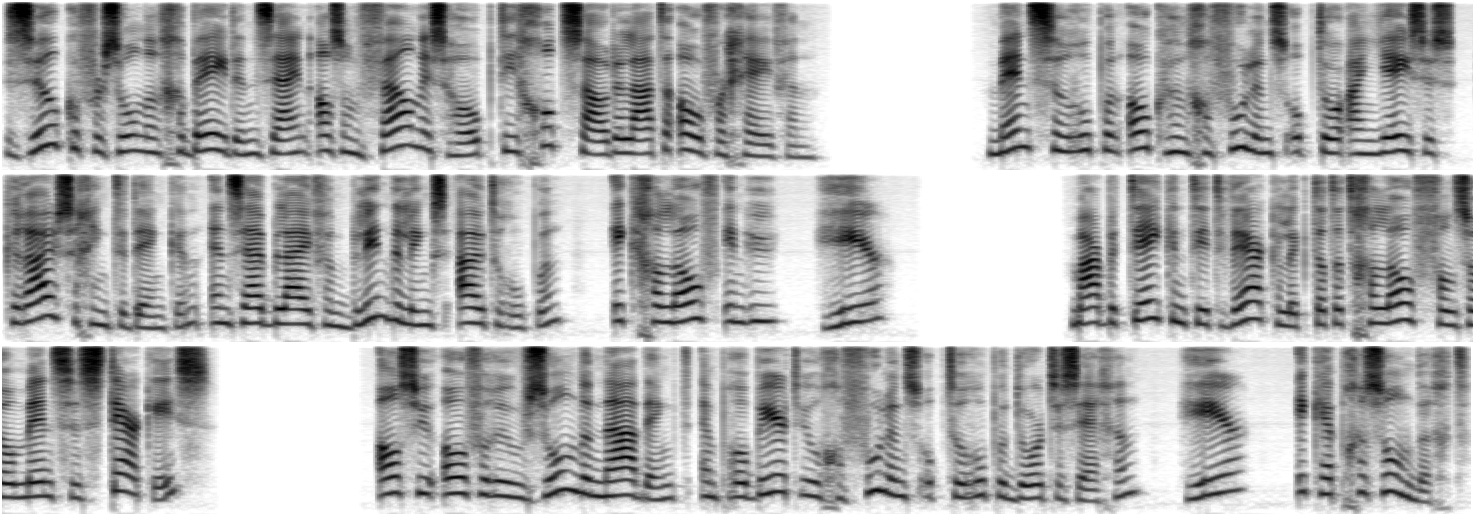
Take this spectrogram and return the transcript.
Zulke verzonnen gebeden zijn als een vuilnishoop die God zouden laten overgeven. Mensen roepen ook hun gevoelens op door aan Jezus' kruisiging te denken en zij blijven blindelings uitroepen: Ik geloof in U, Heer. Maar betekent dit werkelijk dat het geloof van zo'n mensen sterk is? Als u over uw zonde nadenkt en probeert uw gevoelens op te roepen door te zeggen: Heer, ik heb gezondigd.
